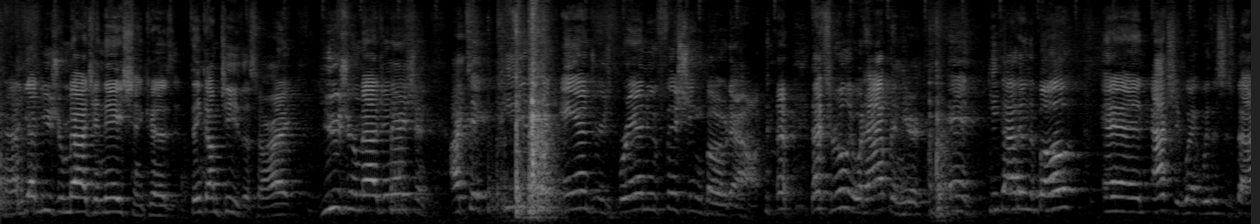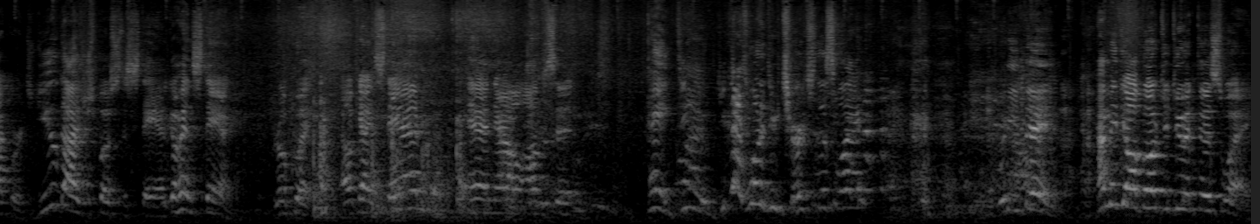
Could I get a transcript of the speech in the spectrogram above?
now you got to use your imagination because think I'm Jesus, all right? Use your imagination. I take Peter and Andrew's brand new fishing boat out. That's really what happened here. And he got in the boat, and actually, wait, wait, this is backwards. You guys are supposed to stand. Go ahead and stand, real quick. Okay, stand, and now I'm sitting. Hey, dude, you guys want to do church this way? what do you think? How many of y'all vote to do it this way?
